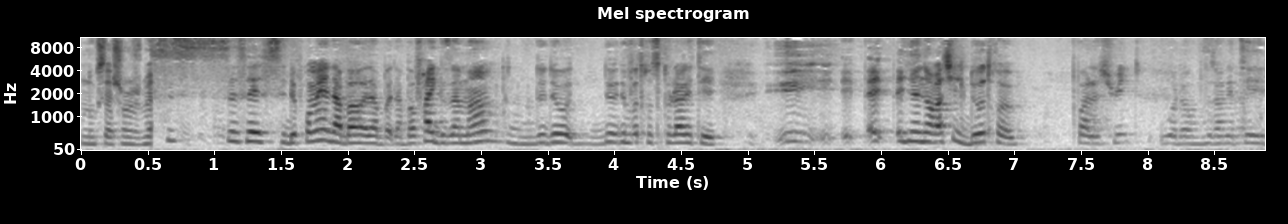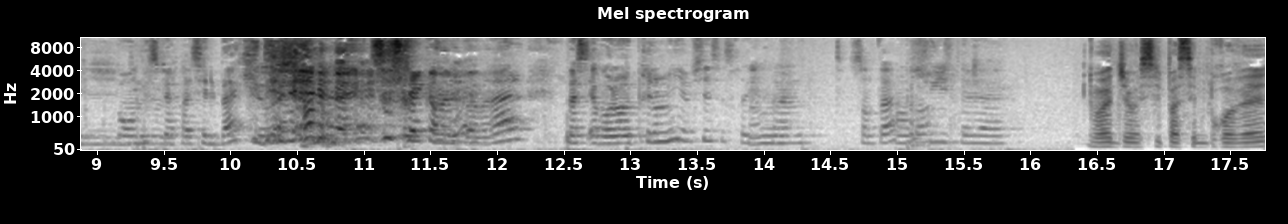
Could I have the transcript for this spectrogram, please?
Donc ça change même. C'est le premier d'abord examen de, de, de- de votre scolarité. Et- y en aura-t-il d'autres par la suite? Ou alors vous arrêtez Bon, on espère passer le bac déjà. ce serait quand même pas mal. Passer avoir le permis aussi, ce serait quand Mhm. même sympa. Ensuite, euh, Ouais, déjà aussi passer le brevet.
